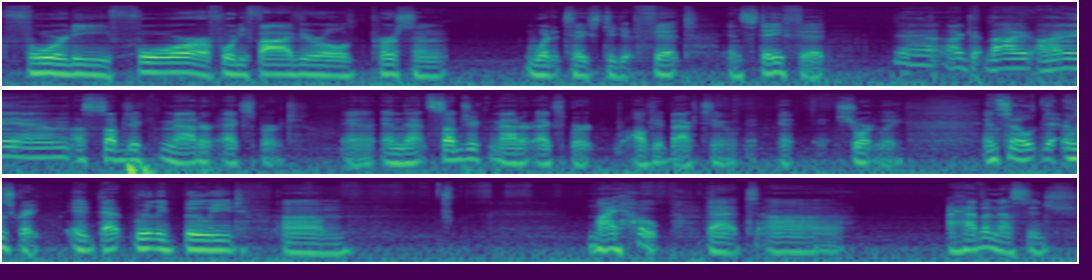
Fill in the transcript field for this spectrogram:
44 or 45 year old person what it takes to get fit and stay fit yeah i, I, I am a subject matter expert and, and that subject matter expert i'll get back to shortly and so it was great it, that really buoyed um, my hope that uh, i have a message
